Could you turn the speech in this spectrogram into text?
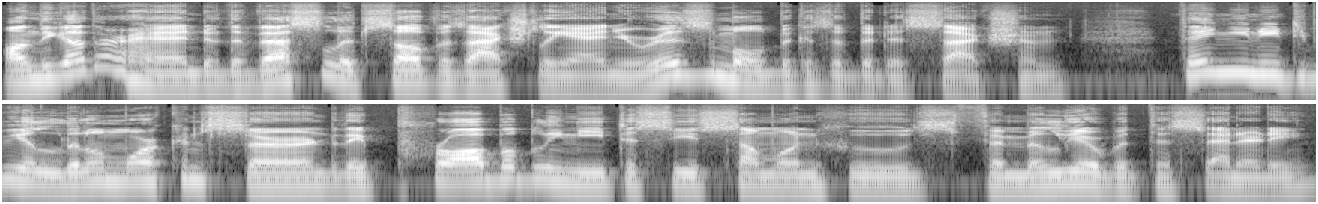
On the other hand, if the vessel itself is actually aneurysmal because of the dissection, then you need to be a little more concerned. They probably need to see someone who's familiar with this entity,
